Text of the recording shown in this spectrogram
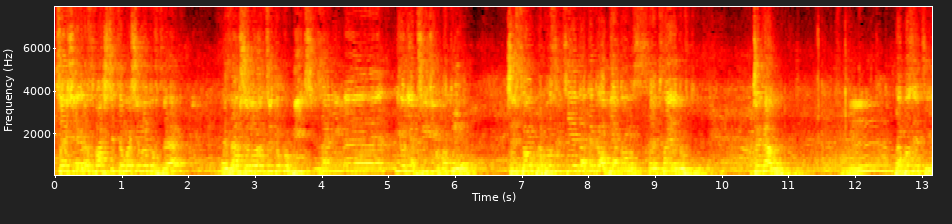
Słuchajcie, rozważcie co macie w lodówce. Zawsze może coś dokupić, zanim Julia przyjdzie i ugotuje. Czy są propozycje dla tego obiadu z e, Twojej lodówki? Czekamy. Propozycje.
